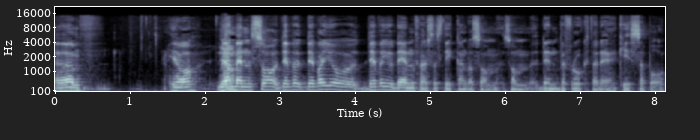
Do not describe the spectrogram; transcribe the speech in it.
Ehm, ja, Ja. Nej, men så det, var- det, var ju, det var ju den första stickan då som, som den befruktade kissade på.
